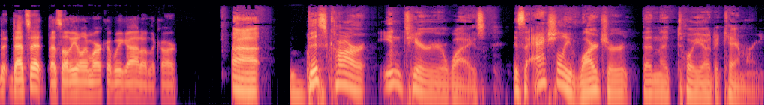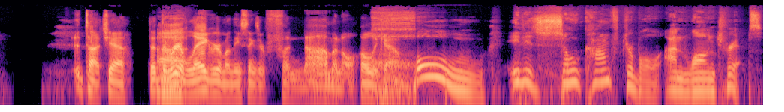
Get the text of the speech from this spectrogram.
th- that's it. That's all the only markup we got on the car. uh, this car, interior wise, is actually larger than the Toyota Camry. Touch, yeah. The, the Uh, rear leg room on these things are phenomenal. Holy cow! Oh, it is so comfortable on long trips.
